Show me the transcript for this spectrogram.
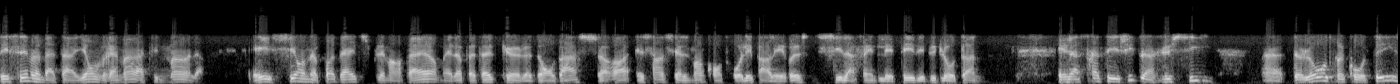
décime un bataillon vraiment rapidement, là. Et si on n'a pas d'aide supplémentaire, mais là, peut-être que le Donbass sera essentiellement contrôlé par les Russes d'ici la fin de l'été, début de l'automne. Et la stratégie de la Russie Euh, de l'autre côté,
